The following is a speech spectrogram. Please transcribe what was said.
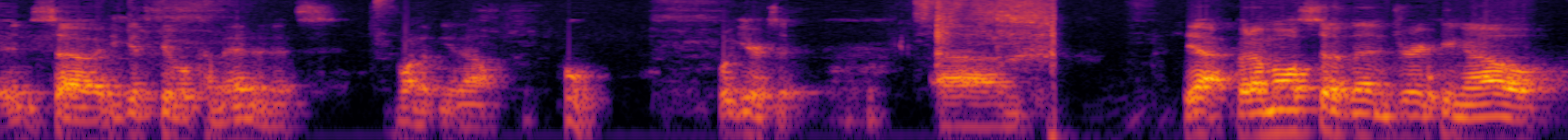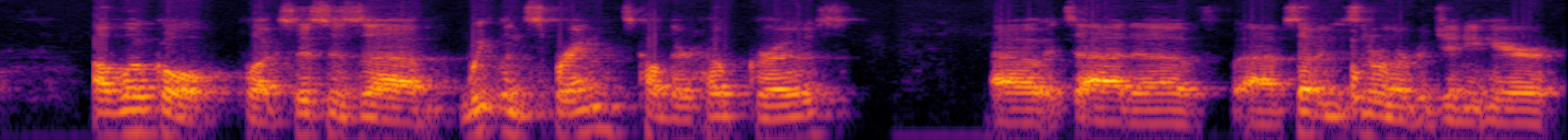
And so he gets people come in, and it's one of you know, ooh, what year is it? Um, yeah, but I'm also then drinking oh, a local plug. So this is uh, Wheatland Spring. It's called their Hope Grows. Uh, it's out of uh, southern Northern Virginia here.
